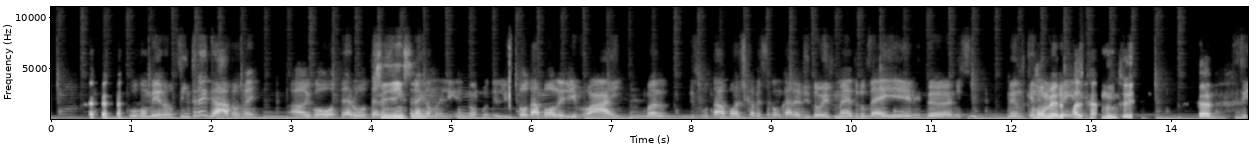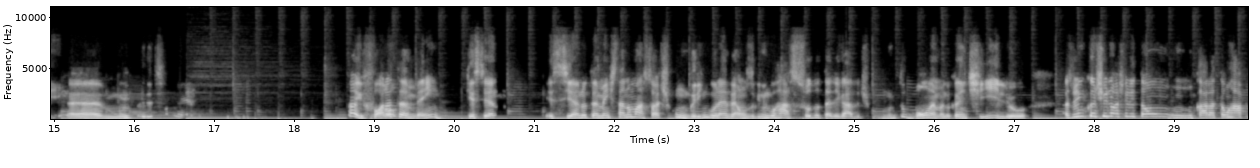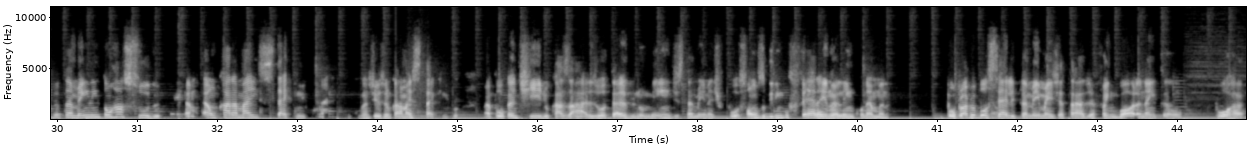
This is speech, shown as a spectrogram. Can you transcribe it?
O Romero se entregava, velho. Ah, igual o Otero. O Otero sim, se entrega, sim. mano. Ele, não, ele, toda a bola ele vai. Mano, disputar a bola de cabeça com um cara de dois metros é ele, dane-se. Mesmo que ele Romero fazia muito isso. Cara. Sim. É muito isso. Não, e fora oh. também, que esse ano esse ano também está numa sorte com um gringo, né, velho? Uns gringos raçudo, tá ligado? Tipo, muito bom, né, mano? Cantilho. Às vezes o Cantilho eu acho ele tão. um cara tão rápido também, nem tão raçudo. É, é um cara mais técnico, né? O Cantilho é um cara mais técnico. Mas, pô, Cantilho, Casares, o Otero, Bruno Mendes também, né? Tipo, pô, só uns gringos fera aí no elenco, né, mano? O próprio Bocelli também, mas já, tá, já foi embora, né? Então, porra,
